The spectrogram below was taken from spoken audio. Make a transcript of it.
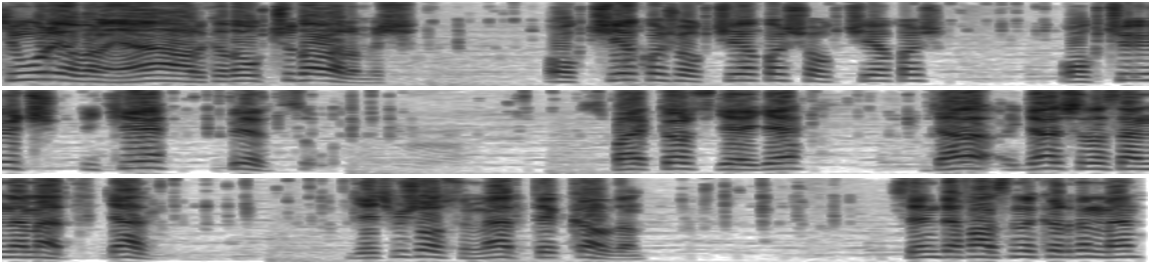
Kim vuruyor bana ya? Arkada okçu da varmış. Okçuya koş, okçuya koş, okçuya koş. Okçu 3, 2, 1. Spike 4 GG. Gel gel şurada senle Mert. Gel. Geçmiş olsun Mert tek kaldın. Senin defansını kırdım ben.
